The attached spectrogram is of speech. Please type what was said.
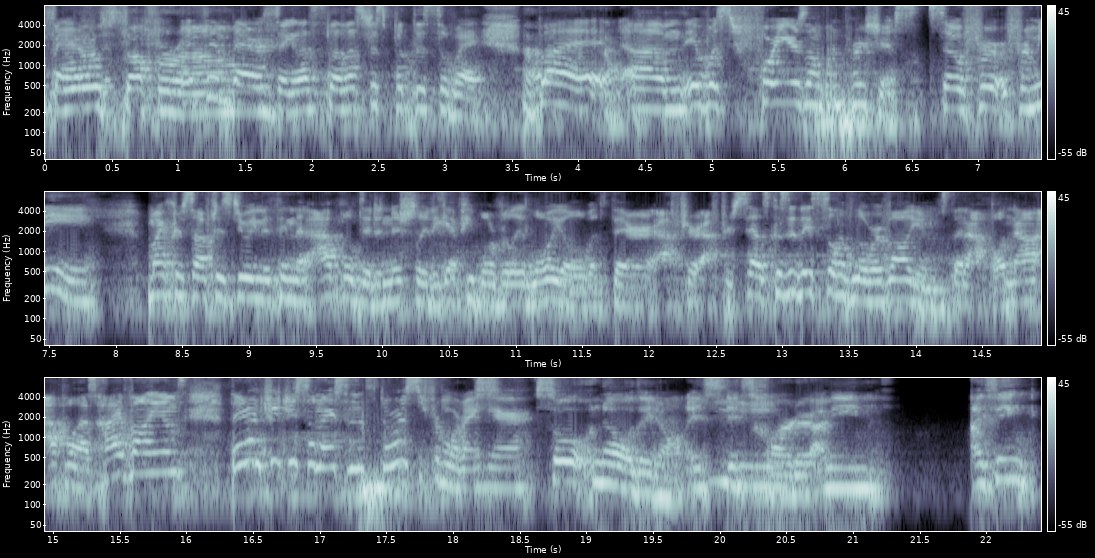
embarrassing. stuff around. It's embarrassing. Let's let's just put this away. But um, it was four years on one purchase. So for for me, Microsoft is doing the thing that Apple did initially to get people really loyal with their after after sales because they still have lower volumes than Apple. Now Apple has high volumes. They don't treat you so nice in the stores, from what I hear. So no, they don't. It's it's Mm-hmm. harder. I mean, I think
